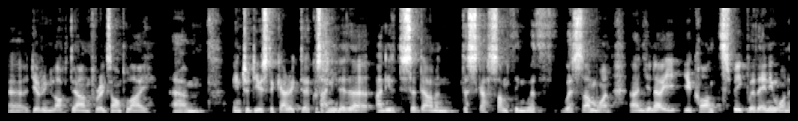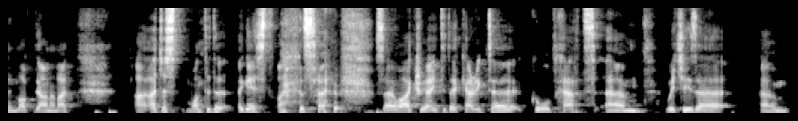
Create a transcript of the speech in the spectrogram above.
uh, during lockdown. For example, I um, introduced a character because I needed a I needed to sit down and discuss something with with someone. And you know, you, you can't speak with anyone in lockdown. And I I, just wanted a, a guest, so so I created a character called Gert, um, which is a um,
